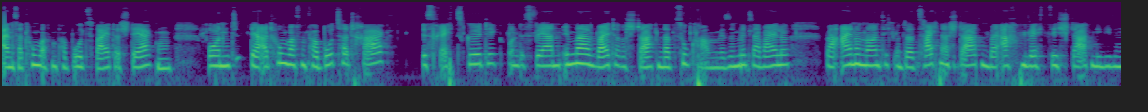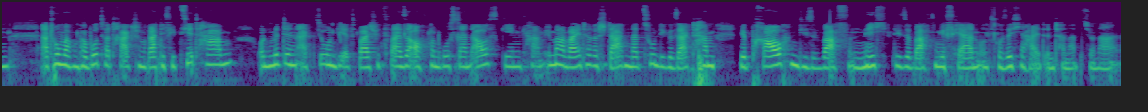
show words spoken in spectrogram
eines Atomwaffenverbots weiter stärken. Und der Atomwaffenverbotsvertrag ist rechtsgültig und es werden immer weitere Staaten dazukommen. Wir sind mittlerweile bei 91 Unterzeichnerstaaten, bei 68 Staaten, die diesen Atomwaffenverbotsvertrag schon ratifiziert haben. Und mit den Aktionen, die jetzt beispielsweise auch von Russland ausgehen, kamen immer weitere Staaten dazu, die gesagt haben, wir brauchen diese Waffen nicht, diese Waffen gefährden unsere Sicherheit international.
